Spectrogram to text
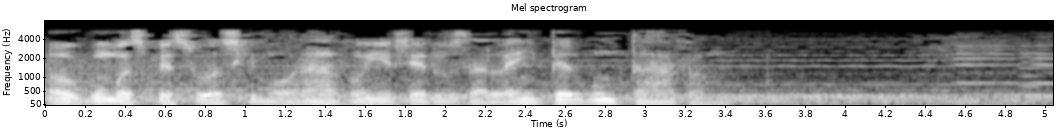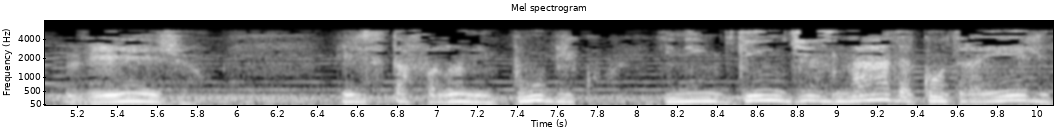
Algumas pessoas que moravam em Jerusalém perguntavam: Vejam, ele está falando em público e ninguém diz nada contra ele.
